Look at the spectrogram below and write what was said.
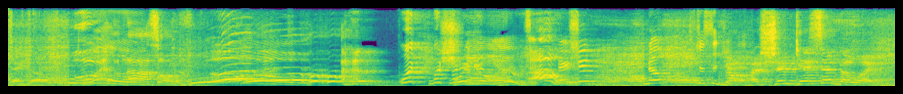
It's a nice Mustang, though. What the knots on him? What? What? Where you going? Oh. Parachute? Nope. Just a jet. A ship gets it? No way.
